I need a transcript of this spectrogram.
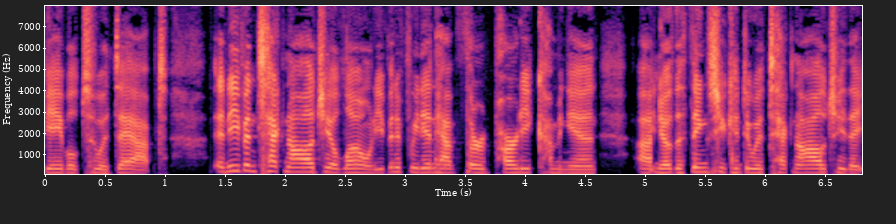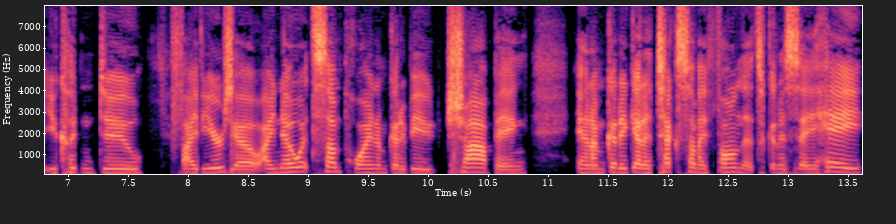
be able to adapt. And even technology alone, even if we didn't have third party coming in, uh, you know, the things you can do with technology that you couldn't do five years ago. I know at some point I'm going to be shopping and I'm going to get a text on my phone that's going to say, "Hey,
